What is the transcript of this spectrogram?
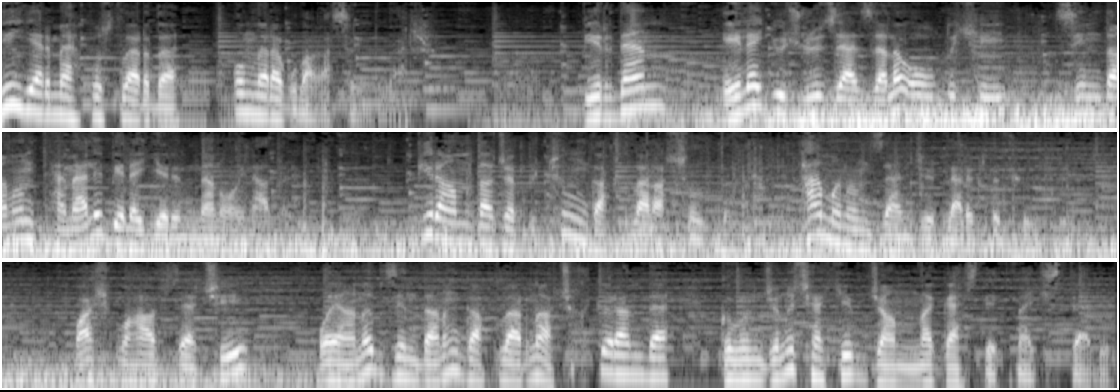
Digər məhbuslar da onlara qulaq asırdılar. Birdən elə güclü zəlzələ oldu ki, zindanın təməli belə yerindən oynadı. Bir andaca bütün qapılar açıldı, hamının zəncirləri töküldü. Baş mühafizəçi oyanıb zindanın qapılarını açıq görəndə qılıncını çəkib canına qəst etmək istədi.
